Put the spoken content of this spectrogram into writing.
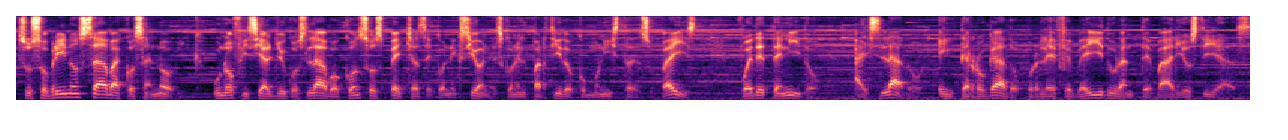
su sobrino Saba Kosanovic, un oficial yugoslavo con sospechas de conexiones con el Partido Comunista de su país, fue detenido, aislado e interrogado por el FBI durante varios días.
